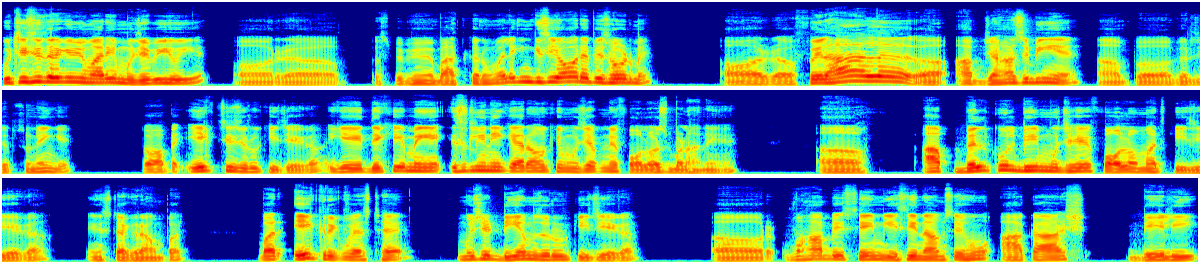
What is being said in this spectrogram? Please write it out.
कुछ इसी तरह की बीमारी मुझे भी हुई है और उस पर भी मैं बात करूँगा लेकिन किसी और एपिसोड में। और फ़िलहाल आप जहाँ से भी हैं आप अगर जब सुनेंगे तो आप एक चीज़ ज़रूर कीजिएगा। ये देखिए मैं ये इसलिए नहीं कह रहा हूँ कि मुझे अपने फॉलोअर्स बढ़ाने हैं। आप बिल्कुल भी मुझे फॉलो मत कीजिएगा इंस्टाग्राम पर। पर एक रिक्वेस्ट है मुझे डीएम ज़रूर कीजिएगा। और वहाँ भी सेम इसी नाम से हूँ आकाश डेली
